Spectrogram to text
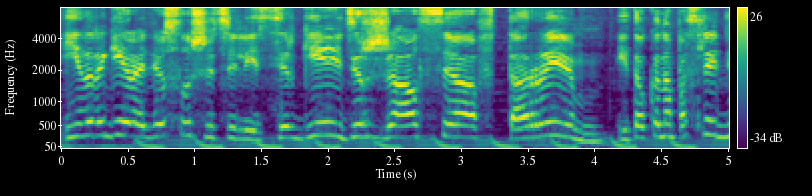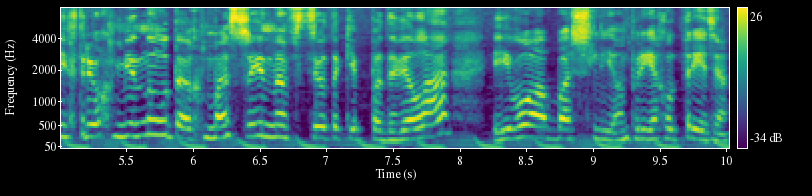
И, дорогие радиослушатели, Сергей держался вторым. И только на последних трех минутах машина все-таки подвела, и его обошли. Он приехал третьим.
